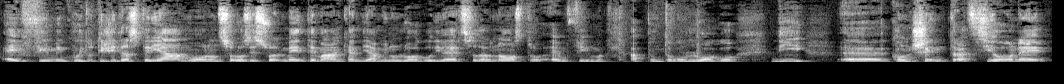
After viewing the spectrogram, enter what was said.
è il film in cui tutti ci trasferiamo non solo sessualmente ma anche andiamo in un luogo diverso dal nostro è un film appunto con luogo di eh, concentrazione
